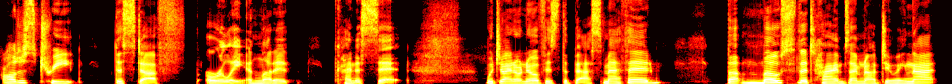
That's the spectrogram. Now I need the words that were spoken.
I'll just treat the stuff early and let it kind of sit, which I don't know if is the best method. But most of the times I'm not doing that.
